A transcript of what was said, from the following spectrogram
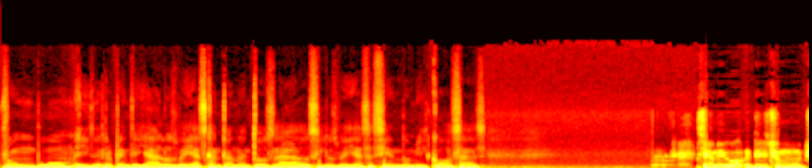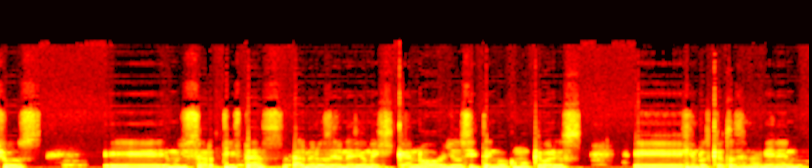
fue un boom y de repente ya los veías cantando en todos lados y los veías haciendo mil cosas. Sí, amigo. De hecho, muchos, eh, muchos artistas, al menos del medio mexicano, yo sí tengo como que varios eh, ejemplos que otras se me vienen,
